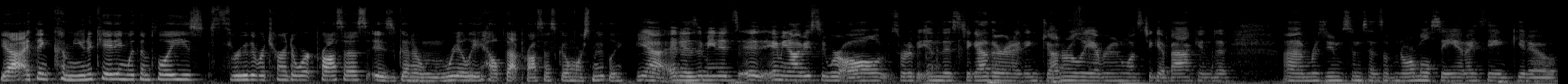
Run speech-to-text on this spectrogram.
Yeah, I think communicating with employees through the return to work process is going to mm-hmm. really help that process go more smoothly. Yeah, it is. I mean, it's. It, I mean, obviously, we're all sort of in this together, and I think generally everyone wants to get back into um, resume some sense of normalcy. And I think you know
